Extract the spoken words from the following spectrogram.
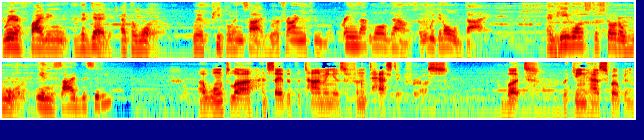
We're fighting the dead at the wall. We have people inside who are trying to bring that wall down so that we can all die. And he wants to start a war inside the city? I won't lie and say that the timing is fantastic for us, but the king has spoken,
